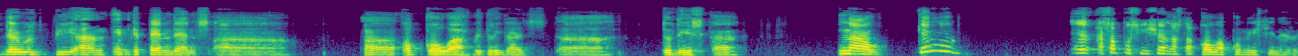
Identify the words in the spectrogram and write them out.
there will be an independence uh, uh, of COA with regards uh, to this. Uh, now, can you, eh, as a position as a COA commissioner,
